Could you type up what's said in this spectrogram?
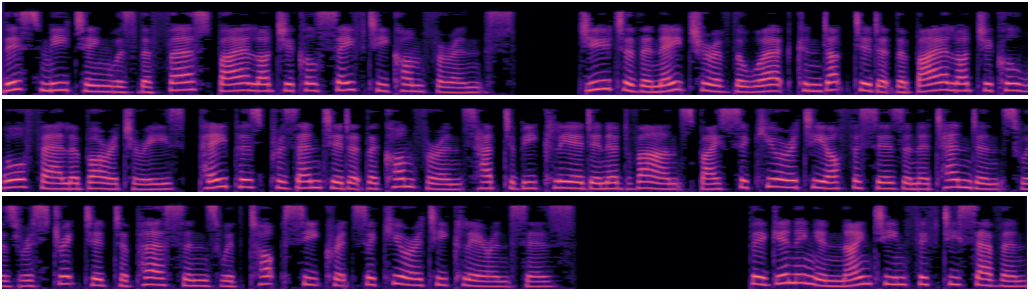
This meeting was the first biological safety conference. Due to the nature of the work conducted at the biological warfare laboratories, papers presented at the conference had to be cleared in advance by security officers and attendance was restricted to persons with top-secret security clearances. Beginning in 1957,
